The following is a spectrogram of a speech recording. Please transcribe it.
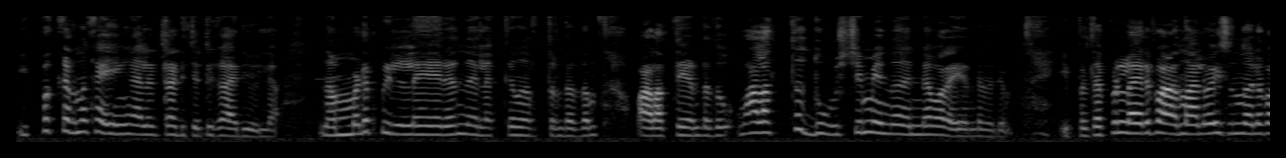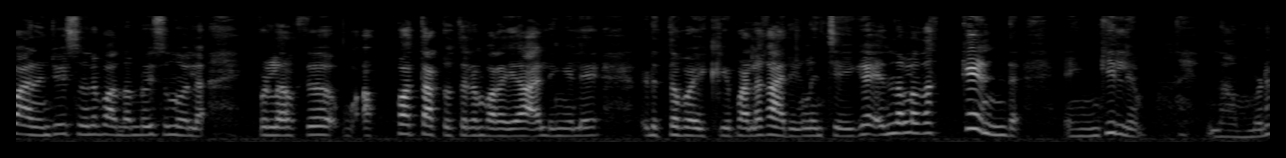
ഇപ്പം കിടന്ന് കൈയും കാലിട്ട് അടിച്ചിട്ട് കാര്യമില്ല. നമ്മുടെ പിള്ളേരെ നിലയ്ക്ക് നിർത്തേണ്ടതും വളർത്തേണ്ടതും വളർത്ത് ദൂഷ്യം എന്ന് തന്നെ പറയേണ്ടി വരും. ഇപ്പോഴത്തെ പിള്ളേർ പതിനാല് വയസ്സൊന്നുമല്ല പതിനഞ്ച് വയസ്സൊന്നുമല്ല പന്ത്രണ്ട് വയസ്സൊന്നുമല്ല. പിള്ളേർക്ക് അപ്പം തട്ടുത്തരം പറയുക അല്ലെങ്കിൽ എടുത്ത വഴിക്ക് പല കാര്യങ്ങളും ചെയ്യുക എന്നുള്ളതൊക്കെ ഉണ്ട്. എങ്കിലും നമ്മുടെ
